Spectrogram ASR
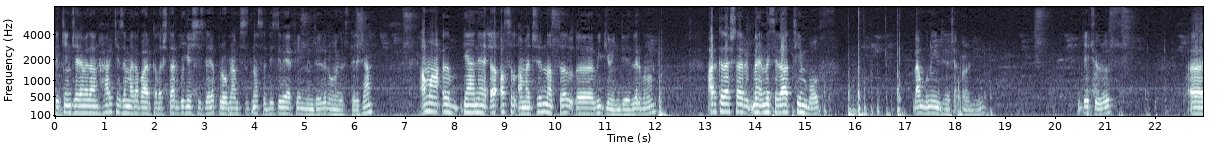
Peki incelemeden herkese merhaba arkadaşlar. Bugün sizlere programsız nasıl dizi veya film indirilir onu göstereceğim. Ama e, yani e, asıl amacı nasıl e, video indirilir bunun. Arkadaşlar me mesela Team Wolf. Ben bunu indireceğim örneğin. Geçiyoruz. E,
